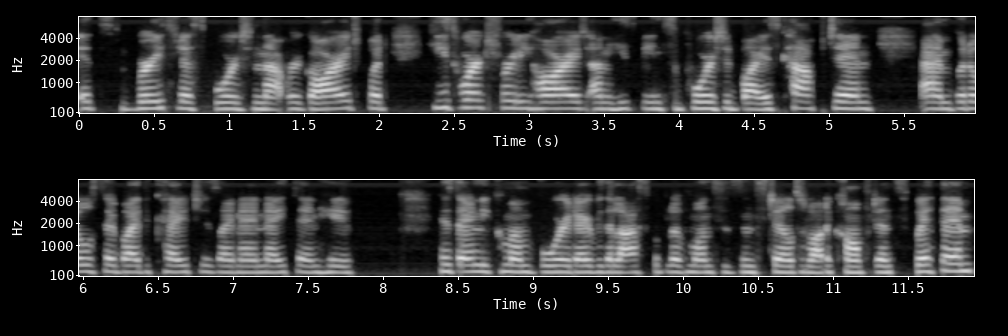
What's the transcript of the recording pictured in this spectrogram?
it's ruthless sport in that regard. But he's worked really hard and he's been supported by his captain, um, but also by the coaches. I know Nathan, who has only come on board over the last couple of months. Has instilled a lot of confidence with him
